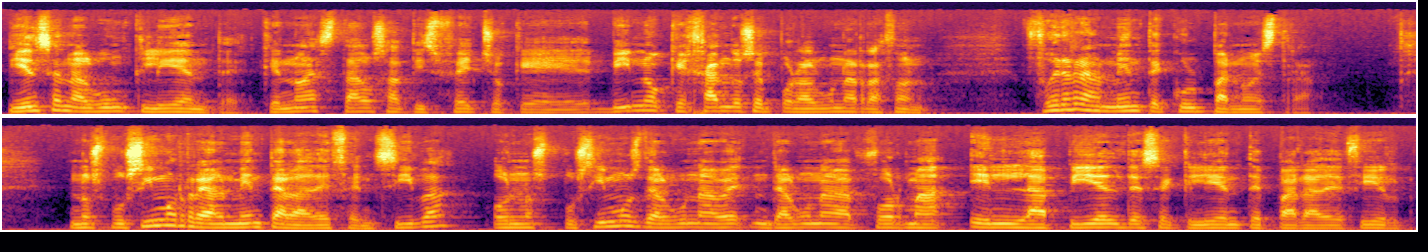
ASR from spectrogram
Piensa en algún cliente que no ha estado satisfecho, que vino quejándose por alguna razón. ¿Fue realmente culpa nuestra? ¿Nos pusimos realmente a la defensiva o nos pusimos de alguna, de alguna forma en la piel de ese cliente para decir,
